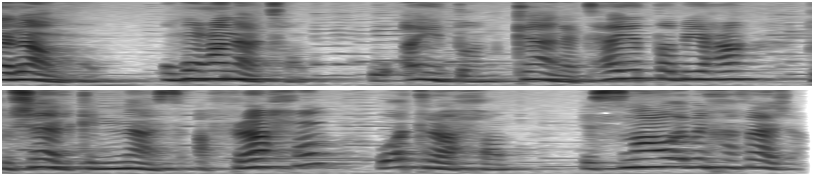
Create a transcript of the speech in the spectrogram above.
آلامهم ومعاناتهم وأيضا كانت هاي الطبيعة تشارك الناس أفراحهم وأتراحهم. اسمعوا ابن خفاجة.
